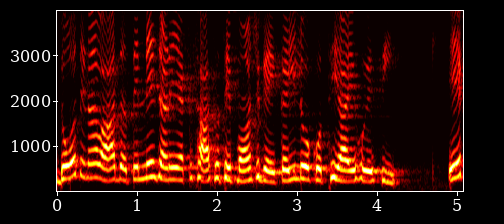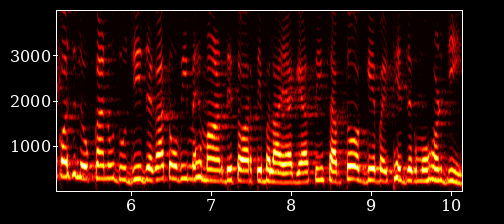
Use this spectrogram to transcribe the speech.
ਦੋ ਦਿਨਾਂ ਬਾਅਦ ਤਿੰਨੇ ਜਣੇ ਇੱਕ ਸਾਥ ਉੱਥੇ ਪਹੁੰਚ ਗਏ, ਕਈ ਲੋਕ ਉੱਥੇ ਆਏ ਹੋਏ ਸੀ। ਇਹ ਕੁਝ ਲੋਕਾਂ ਨੂੰ ਦੂਜੀ ਜਗ੍ਹਾ ਤੋਂ ਵੀ ਮਹਿਮਾਨ ਦੇ ਤੌਰ ਤੇ ਬੁਲਾਇਆ ਗਿਆ ਸੀ। ਸਭ ਤੋਂ ਅੱਗੇ ਬੈਠੇ ਜਗਮੋਹਨ ਜੀ।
